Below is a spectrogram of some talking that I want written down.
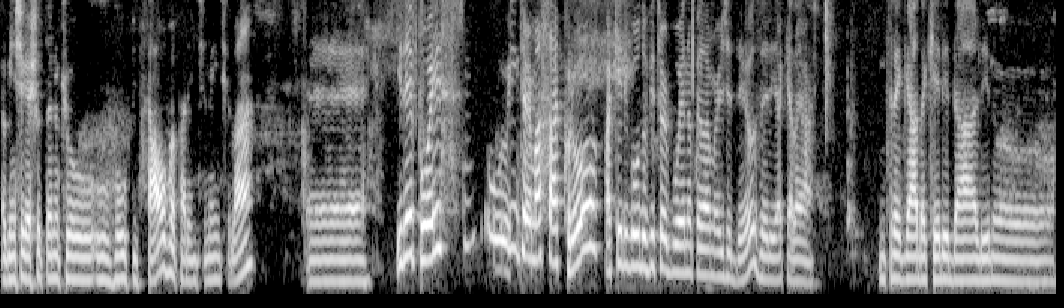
alguém chega chutando que o, o Volpe salva, aparentemente, lá. É, E depois o Inter massacrou aquele gol do Vitor Bueno, pelo amor de Deus, ele aquela entregada que ele dá ali no,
